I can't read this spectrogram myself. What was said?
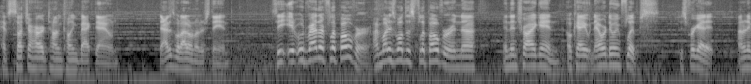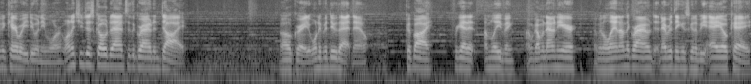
have such a hard time coming back down? That is what I don't understand. See, it would rather flip over. I might as well just flip over and uh, and then try again. Okay, now we're doing flips. Just forget it. I don't even care what you do anymore. Why don't you just go down to the ground and die? Oh, great. It won't even do that now. Goodbye. Forget it. I'm leaving. I'm coming down here. I'm going to land on the ground, and everything is going to be A-okay.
